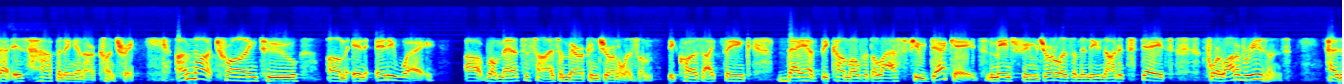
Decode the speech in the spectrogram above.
that is happening in our country. I'm not trying to um, in any way uh, romanticize American journalism because I think they have become, over the last few decades, mainstream journalism in the United States, for a lot of reasons, has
